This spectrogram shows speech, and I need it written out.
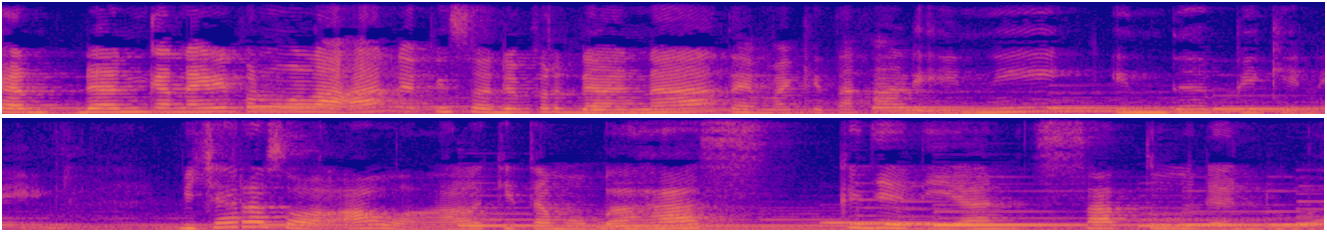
Kan- Dan karena ini permulaan episode perdana, tema kita kali ini in the beginning. Bicara soal awal, kita mau bahas kejadian 1 dan 2.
